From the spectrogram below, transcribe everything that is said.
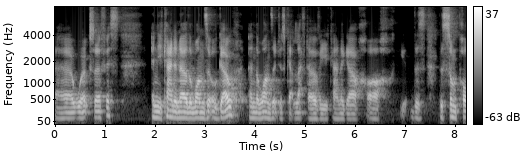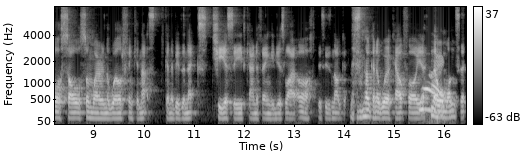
uh, work surface, and you kind of know the ones that will go, and the ones that just get left over, you kind of go, oh, there's there's some poor soul somewhere in the world thinking that's going to be the next chia seed kind of thing, and you're just like, oh, this is not this is not going to work out for you. No, No. one wants it.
